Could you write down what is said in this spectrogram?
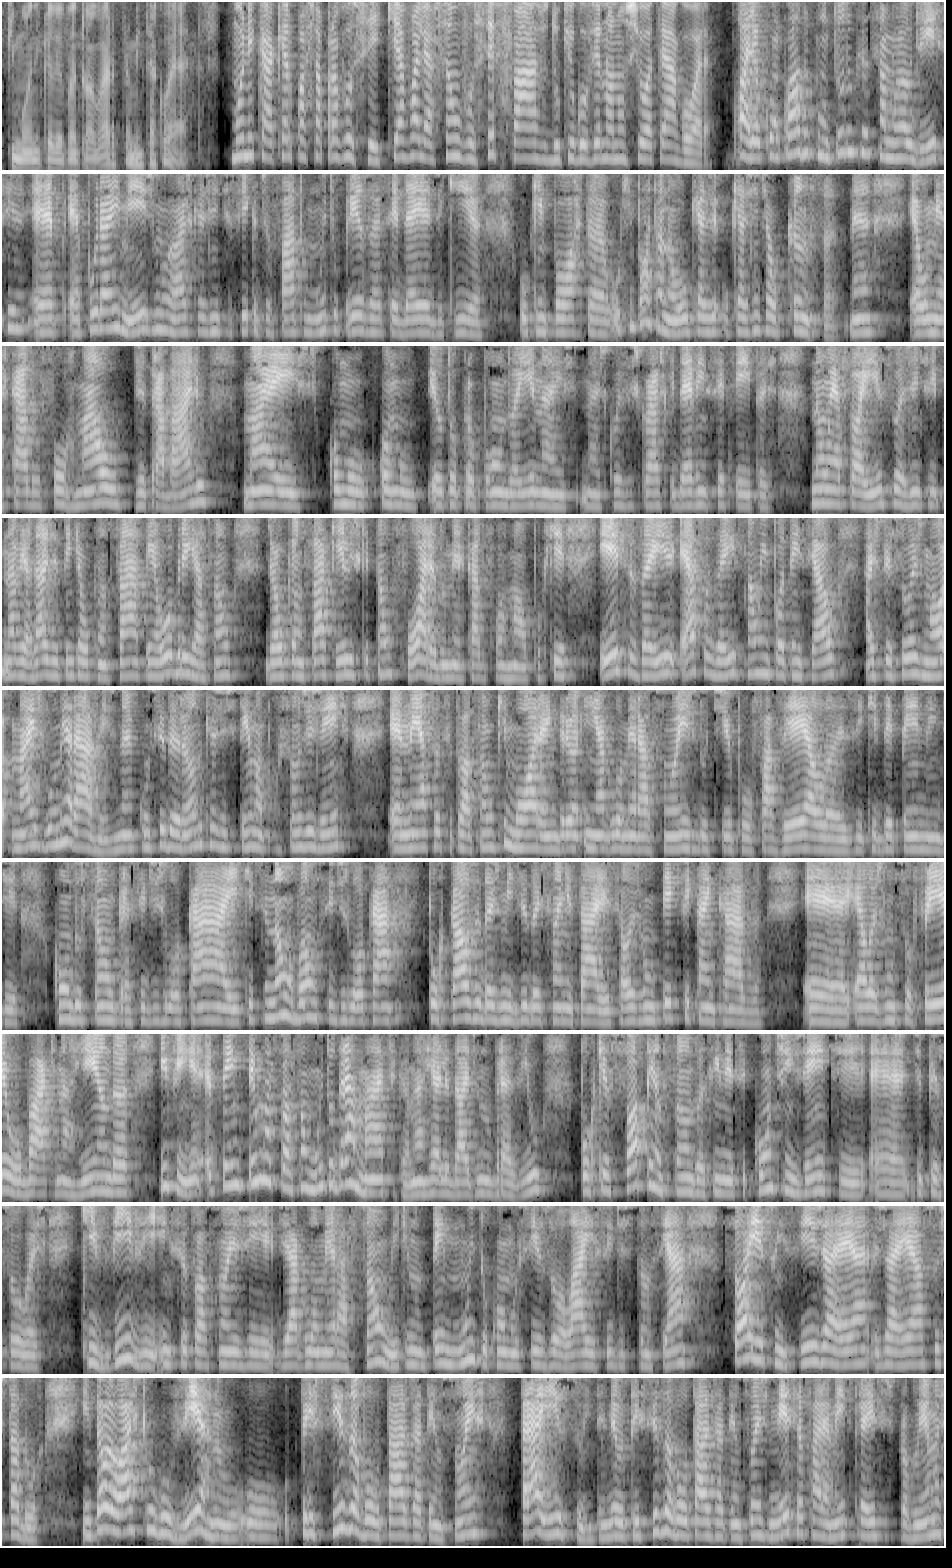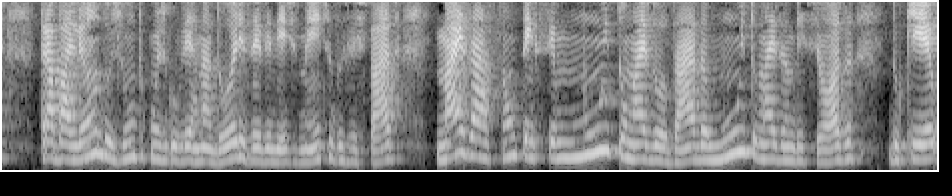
que Mônica levantou agora, para mim está correta. Mônica, quero passar para você. Que avaliação você faz do que o governo anunciou até agora? Olha, eu concordo com tudo que o Samuel disse, é, é por aí mesmo. Eu acho que a gente fica de fato muito preso a essa ideia de que o que importa, o que importa não, o que a, o que a gente alcança, né, é o mercado formal de trabalho, mas como, como eu estou propondo aí nas, nas coisas que eu acho que devem ser feitas, não é só isso, a gente, na verdade, tem que alcançar, tem a obrigação de alcançar aqueles que estão fora do mercado formal, porque esses aí, essas aí são em potencial as pessoas mais vulneráveis, né? Considerando que a gente tem uma porção de gente é, nessa situação que mora em, em aglomerações do tipo favelas e que dependem de condução para se deslocar e que se não vão se deslocar por causa das medidas sanitárias, se elas vão ter que ficar em casa, é, elas vão sofrer o baque na renda. Enfim, é, tem, tem uma situação muito dramática na realidade no Brasil, porque só pensando assim nesse contingente é, de pessoas que vive em situações de, de aglomeração e que não tem muito como se isolar e se distanciar, só isso em si já é, já é assustador. Então eu acho que o governo o, precisa voltar as atenções para isso, entendeu? E precisa voltar as atenções necessariamente para esses problemas, trabalhando junto com os governadores, evidentemente, dos estados, mas a ação tem que ser muito mais ousada, muito mais ambiciosa do que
